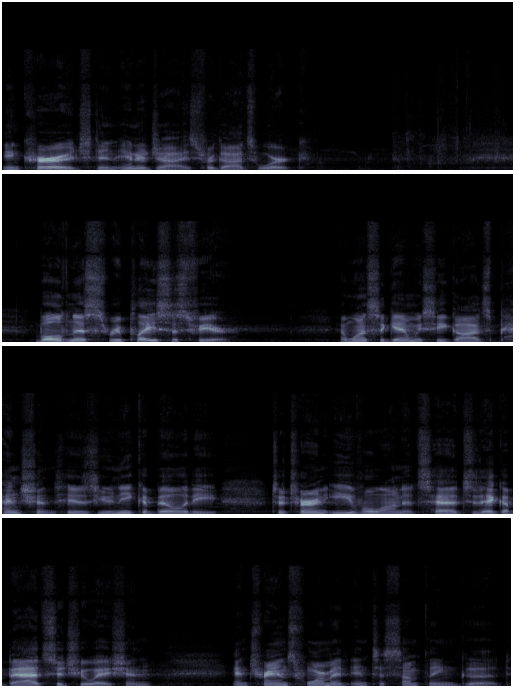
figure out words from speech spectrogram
encouraged and energized for God's work. Boldness replaces fear. And once again, we see God's penchant, his unique ability to turn evil on its head, to take a bad situation and transform it into something good.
